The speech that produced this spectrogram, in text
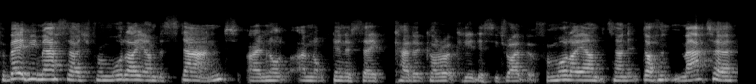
for baby massage, from what I understand, I'm not I'm not going to say categorically this is right, but from what I understand, it doesn't matter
